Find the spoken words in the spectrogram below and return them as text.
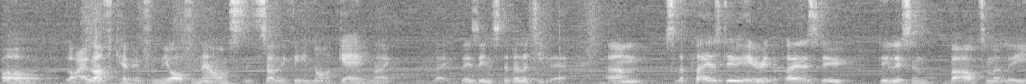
Oh, like I loved Kevin from the off, and now I'm suddenly thinking, not again. Like, like there's instability there. Um, so the players do hear it, the players do do listen, but ultimately,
